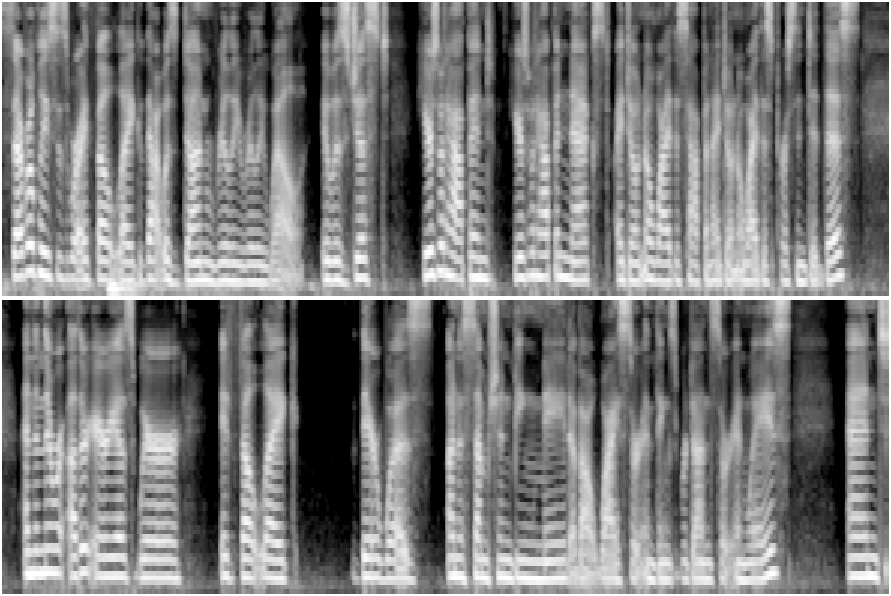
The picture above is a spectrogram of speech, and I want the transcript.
several places where I felt like that was done really, really well. It was just here's what happened, here's what happened next. I don't know why this happened. I don't know why this person did this. And then there were other areas where it felt like there was an assumption being made about why certain things were done certain ways. And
